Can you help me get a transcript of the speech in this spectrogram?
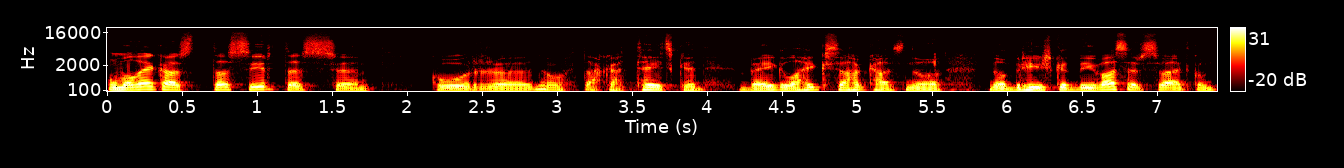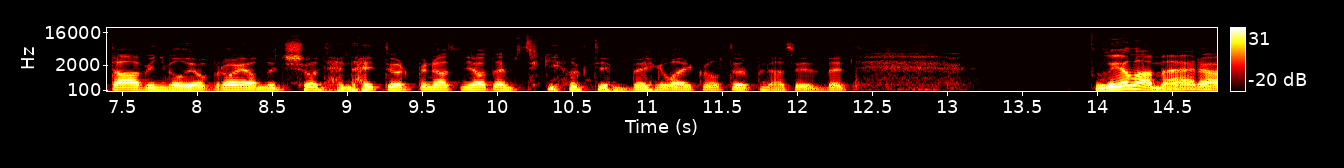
Un man liekas, tas ir tas, eh, kur, eh, nu, teica, kad beigu laiks sākās no, no brīža, kad bija vasaras svētki, un tā viņi vēl joprojām līdz šodienai turpinās. Jautājums, cik ilgi tie beigu laiki vēl turpināsies, bet lielā mērā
